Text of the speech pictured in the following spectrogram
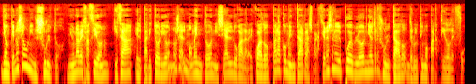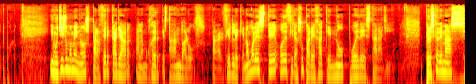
Y aunque no sea un insulto ni una vejación, quizá el paritorio no sea el momento ni sea el lugar adecuado para comentar las vacaciones en el pueblo ni el resultado del último partido de fútbol. Y muchísimo menos para hacer callar a la mujer que está dando a luz, para decirle que no moleste o decir a su pareja que no puede estar allí. Pero es que además,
